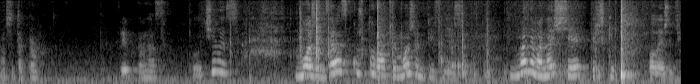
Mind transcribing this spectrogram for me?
Ось така рибка у нас вийшла. Можемо зараз куштувати, можемо пізніше. У мене вона ще трішки полежить.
